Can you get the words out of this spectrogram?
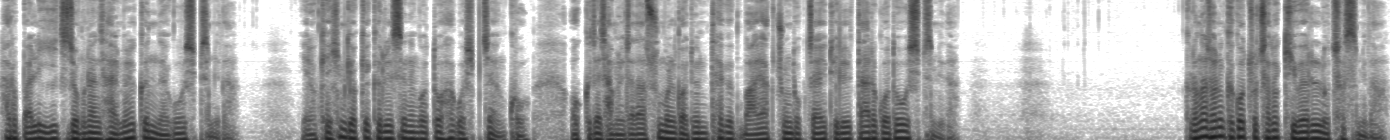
하루빨리 이 지저분한 삶을 끝내고 싶습니다. 이렇게 힘겹게 글을 쓰는 것도 하고 싶지 않고 엊그제 잠을 자다 숨을 거둔 태극 마약 중독자의 뒤를 따르고도 싶습니다. 그러나 저는 그것조차도 기회를 놓쳤습니다.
